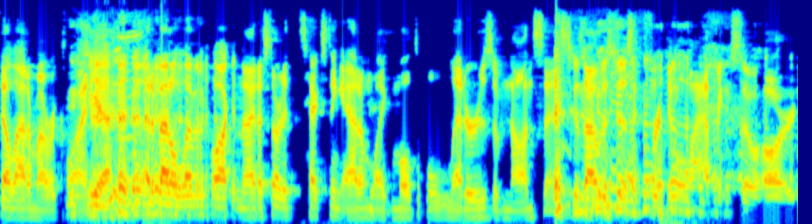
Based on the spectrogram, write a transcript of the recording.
fell out of my recliner. Yeah. At about eleven o'clock at night, I started texting Adam like multiple letters of nonsense because I was just freaking laughing so hard.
